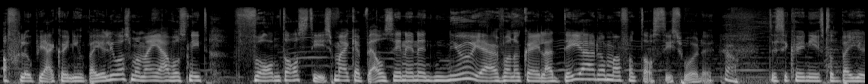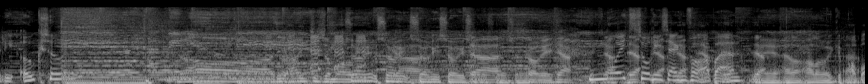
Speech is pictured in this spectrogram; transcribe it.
afgelopen jaar, ik weet niet hoe het bij jullie was, maar mijn jaar was niet fantastisch. Maar ik heb wel zin in het nieuwjaar van oké, laat dit jaar dan maar fantastisch worden. Ja. Dus ik weet niet of dat bij jullie ook zo is. Handjes omhoog. Sorry, sorry, Ja. sorry, sorry, sorry, Ja, sorry, sorry. sorry. Ja. Nooit sorry ja, zeggen ja, voor ja, Abba. Ja, Ja, ja. ja, hallo, ik heb, Abba,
